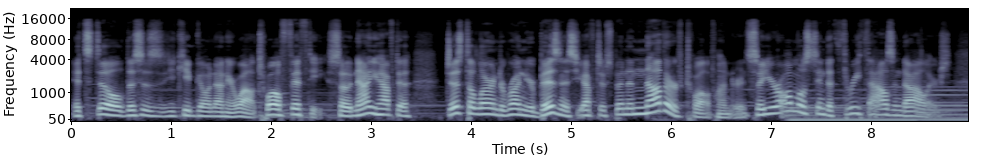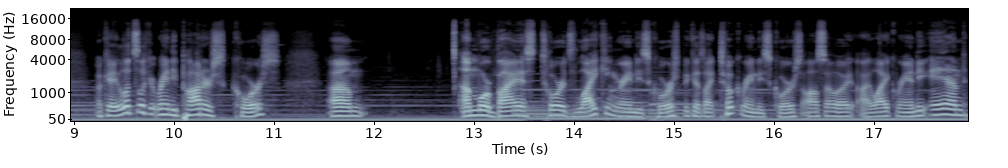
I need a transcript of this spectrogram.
it's still this is you keep going down here. Wow, 1250. So now you have to just to learn to run your business, you have to spend another 1200. So you're almost into $3,000. Okay, let's look at Randy Potter's course. Um, I'm more biased towards liking Randy's course because I took Randy's course. Also, I, I like Randy, and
